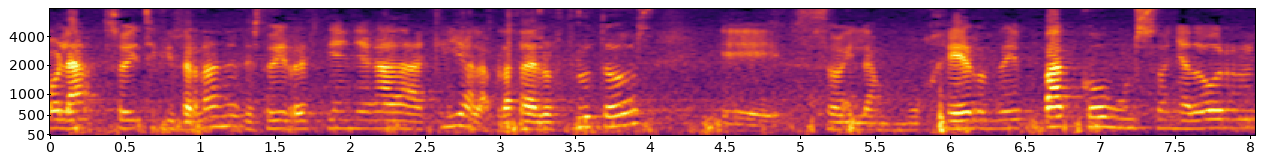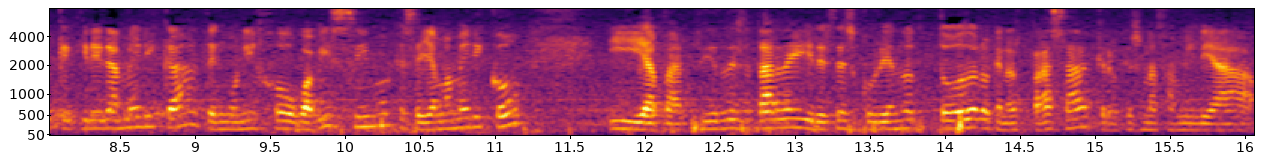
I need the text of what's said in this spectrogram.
Hola, soy Chiqui Fernández, estoy recién llegada aquí a la Plaza de los Frutos. Eh, soy la mujer de Paco, un soñador que quiere ir a América. Tengo un hijo guapísimo que se llama Américo y a partir de esa tarde iréis descubriendo todo lo que nos pasa. Creo que es una familia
